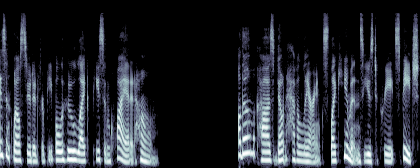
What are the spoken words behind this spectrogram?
isn't well suited for people who like peace and quiet at home. Although macaws don't have a larynx like humans use to create speech,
